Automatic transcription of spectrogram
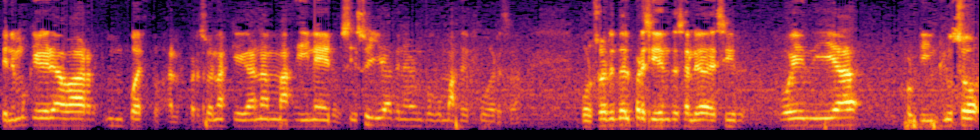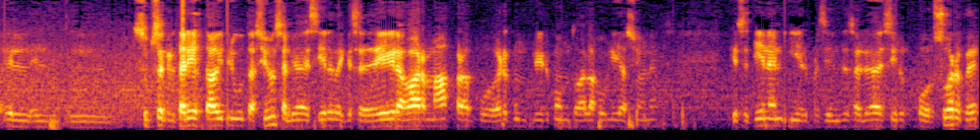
tenemos que grabar impuestos a las personas que ganan más dinero, si eso llega a tener un poco más de fuerza. Por suerte el presidente salió a decir, hoy en día, porque incluso el, subsecretario de Estado y Tributación salió a decir de que se debe grabar más para poder cumplir con todas las obligaciones que se tienen y el presidente salió a decir, por suerte,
